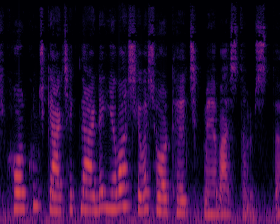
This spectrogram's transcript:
hakkındaki korkunç gerçekler de yavaş yavaş ortaya çıkmaya başlamıştı.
